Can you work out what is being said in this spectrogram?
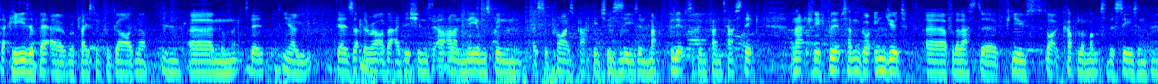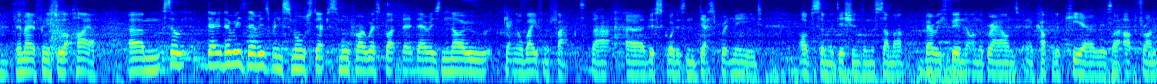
that he is a better replacement for Gardner. Mm-hmm. Um, there, you know, there's there are other additions. Allan Nyom's been a surprise package this mm-hmm. season. Matt Phillips has been fantastic, and actually, if Phillips hadn't got injured uh, for the last uh, few like couple of months of the season, mm-hmm. they may have finished a lot higher. Um, so there, there is there has been small steps, small progress, but there, there is no getting away from the fact that uh, this squad is in desperate need of some additions in the summer. Very thin on the ground in a couple of key areas, like up front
